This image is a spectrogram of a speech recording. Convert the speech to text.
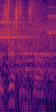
Resistance though.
